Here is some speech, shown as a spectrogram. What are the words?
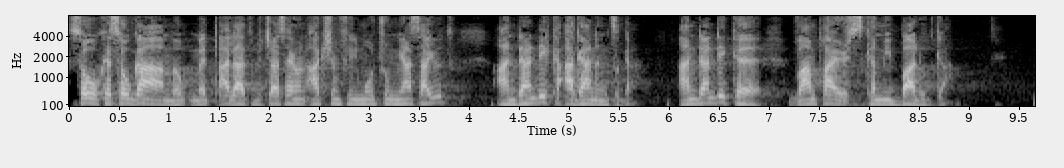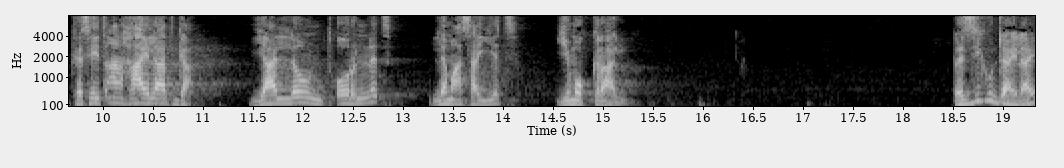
ሰው ከሰው ጋር መጣላት ብቻ ሳይሆን action ፊልሞቹ የሚያሳዩት አንዳንዴ ከአጋንንት ጋር አንዳንዴ ከ vampires ከሚባሉት ጋር ከሰይጣን ኃይላት ጋር ያለውን ጦርነት ለማሳየት ይሞክራሉ። በዚህ ጉዳይ ላይ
